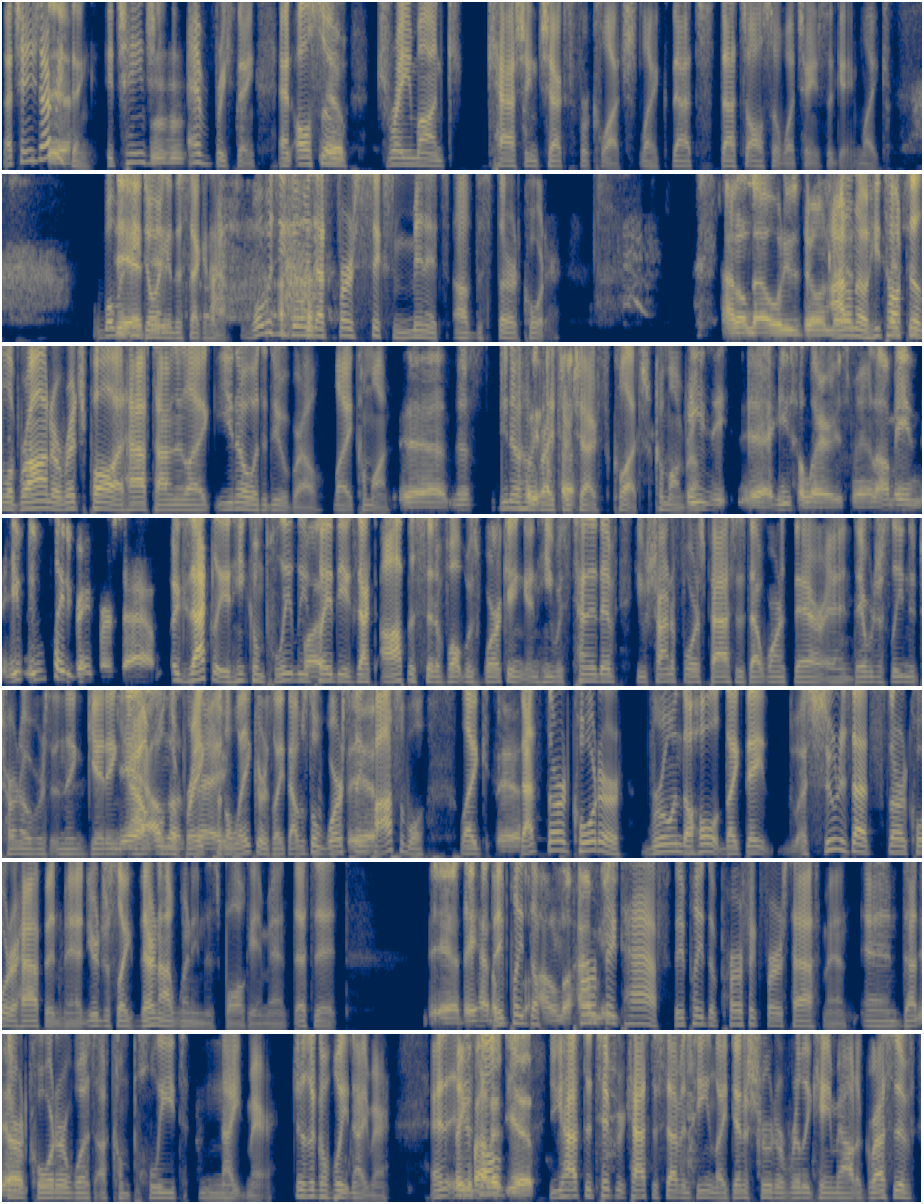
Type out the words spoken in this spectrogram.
That changed everything. It changed hmm everything. And also Draymond c- cashing checks for clutch. Like that's that's also what changed the game. Like what was Yeah, he doing dude. in the second half? What was he doing that first 6 minutes of this third quarter? I don't know what he was doing. I don't know. He talked to just- LeBron or Rich Paul at halftime. And they're like, you know what to do, bro. Like, come on. Yeah, just You know who you- writes your checks. Clutch. Come on, bro. he's yeah, he's hilarious, man. I mean, he he played a great first half. Exactly, and he completely But- played the exact opposite of what was working. And he was tentative. He was trying to force passes that weren't there, and they were just leading to turnovers and then getting Yeah, out on the break for the. Lakers. Like that was the worst thing possible. Like Yeah, that third quarter ruined the whole. Like they, as soon as that third quarter happened, man, you're just like, they're not winning this ball game, man. That's it. yeah, they had. They a- played the I don't know how many- perfect half. They played the perfect first half, man. And that Yeah. third quarter was a complete nightmare. Just a complete nightmare. And, Think it's all it. Yeah, you have to tip your cap to 17. Like Dennis Schroeder really came out aggressive.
